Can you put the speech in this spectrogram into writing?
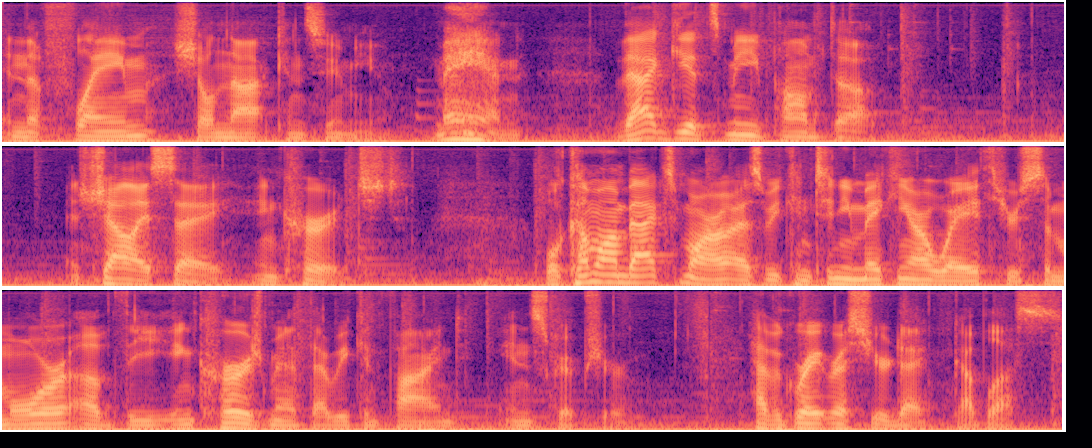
and the flame shall not consume you. Man, that gets me pumped up. And shall I say, encouraged. We'll come on back tomorrow as we continue making our way through some more of the encouragement that we can find in Scripture. Have a great rest of your day. God bless.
